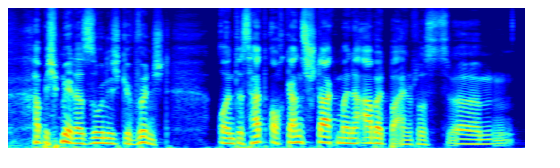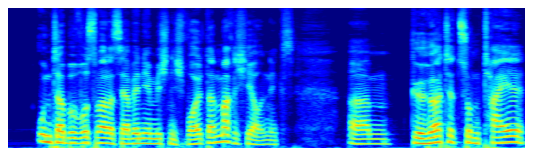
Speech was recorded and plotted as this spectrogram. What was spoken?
habe ich mir das so nicht gewünscht. Und es hat auch ganz stark meine Arbeit beeinflusst. Ähm, unterbewusst war das ja, wenn ihr mich nicht wollt, dann mache ich hier auch nichts. Ähm, gehörte zum Teil,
